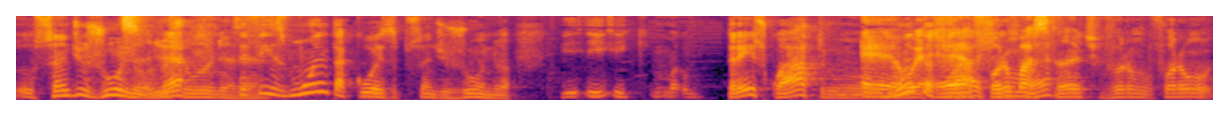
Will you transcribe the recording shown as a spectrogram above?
o Sandy Júnior, né? Júnior, você é. fez muita coisa pro Sandy Júnior. E, e, e, três, quatro, é, muitas é, faixas, Foram né? bastante. Foram, foram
